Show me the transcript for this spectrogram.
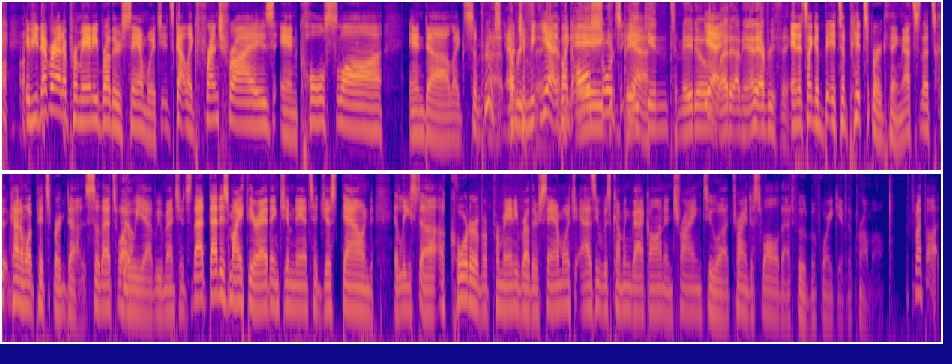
if you never had a Primanti Brothers sandwich, it's got like French fries and coleslaw and uh, like some Pretty uh, bunch of meat. Yeah, I mean, like all egg, sorts. yeah. bacon, tomato, Yeah. lettuce. I mean, everything. And it's like a it's a Pittsburgh thing. That's that's kind of what Pittsburgh does. So that's why Yeah. we uh, we mentioned so that that is my theory. I think Jim Nantz had just downed at least uh, a quarter of a Primanti Brothers sandwich as he was coming back on and trying to uh, trying to swallow that food before he gave the promo. That's my thought.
